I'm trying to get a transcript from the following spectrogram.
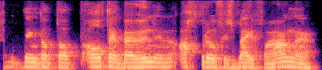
Ik denk dat dat altijd bij hun in het achterhoofd is blijven hangen.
